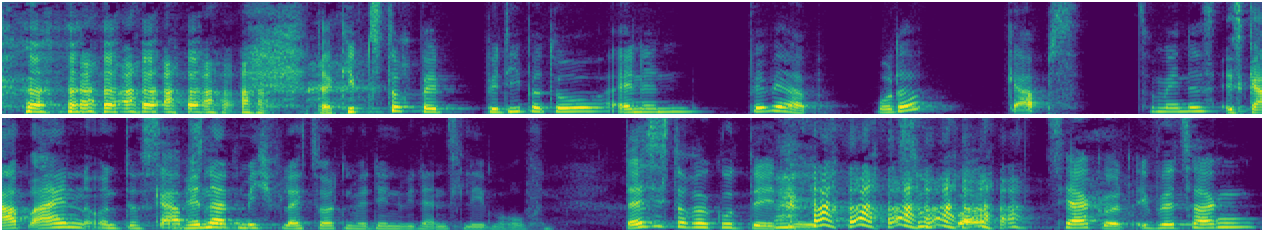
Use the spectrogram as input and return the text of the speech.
da gibt's doch bei Petit Bateau einen Bewerb, oder? Gab's zumindest? Es gab einen und das Gab's erinnert einen. mich, vielleicht sollten wir den wieder ins Leben rufen. Das ist doch eine gute Idee. Super. Sehr gut. Ich würde sagen,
